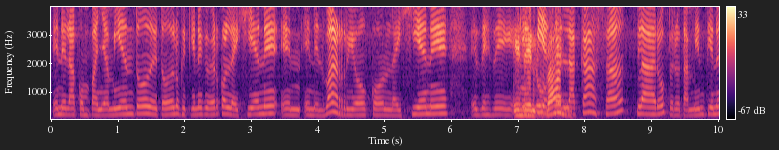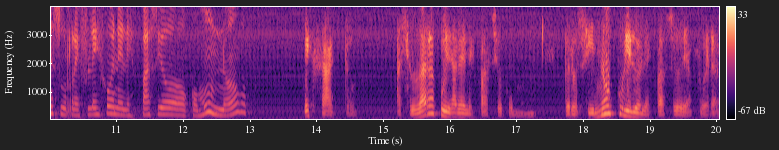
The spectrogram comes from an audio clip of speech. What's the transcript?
en el acompañamiento de todo lo que tiene que ver con la higiene en, en el barrio, con la higiene eh, desde que empieza en la casa, claro, pero también tiene su reflejo en el espacio común, ¿no? Exacto, ayudar a cuidar el espacio común, pero si no cuido el espacio de afuera,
